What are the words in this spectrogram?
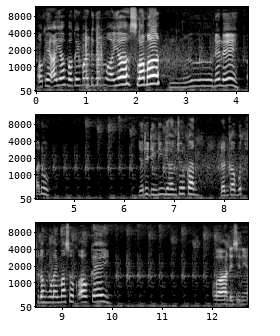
Oke, ayah, bagaimana denganmu, ayah? Selamat. Uh, nenek, aduh. Jadi dinding dihancurkan dan kabut sudah mulai masuk. Oke. Wah, di sini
